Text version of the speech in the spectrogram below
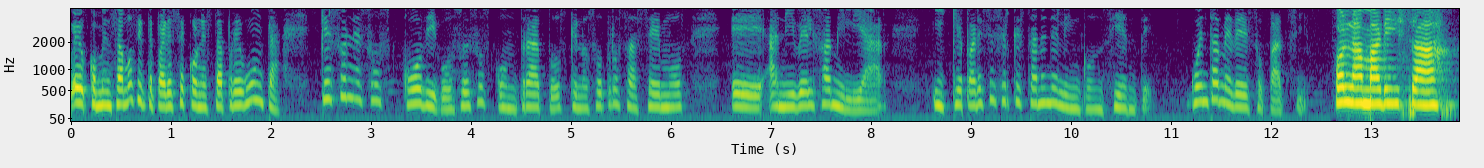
eh, comenzamos, si te parece, con esta pregunta. ¿Qué son esos códigos o esos contratos que nosotros hacemos eh, a nivel familiar? Y que parece ser que están en el inconsciente. Cuéntame de eso, Patsy. Hola Marisa,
